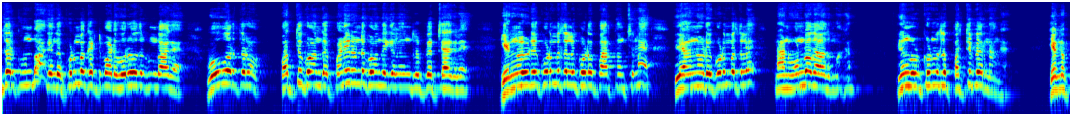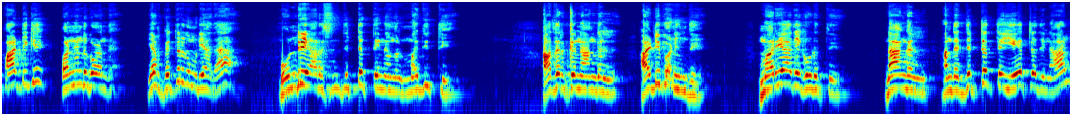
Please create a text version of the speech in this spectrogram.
இதற்கு முன்பாக இந்த குடும்ப கட்டுப்பாடு வருவதற்கு முன்பாக ஒவ்வொருத்தரும் பத்து குழந்தை பன்னிரெண்டு குழந்தைகள் என்று பெற்றார்களே. எங்களுடைய குடும்பத்தில் கூட பார்த்தோம்னு சொன்னால் என்னுடைய குடும்பத்தில் நான் ஒன்பதாவது மகன். எங்கள் குடும்பத்தில் பத்து பேர் நாங்கள் எங்கள் பாட்டிக்கு பன்னெண்டு குழந்தை. ஏன் பெற்றிருக்க முடியாதா? ஒன்றிய அரசின் திட்டத்தை நாங்கள் மதித்து அதற்கு நாங்கள் அடிபணிந்து மரியாதை கொடுத்து நாங்கள் அந்த திட்டத்தை ஏற்றதினால்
